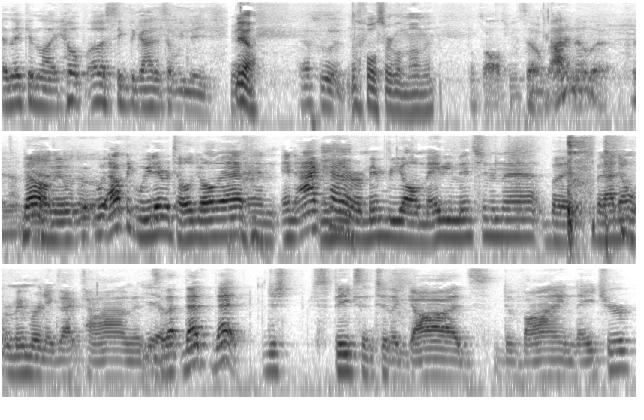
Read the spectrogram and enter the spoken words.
and they can like help us seek the guidance that we need. yeah, Absolutely. it's a full circle moment. That's awesome. So I didn't know that. Didn't No, know I mean, we, we- I don't think we'd ever told you all that, and and I kind of Mhm. remember y'all maybe mentioning that, but but I don't remember an exact time, and Yeah. so that that that just speaks into the God's divine nature,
